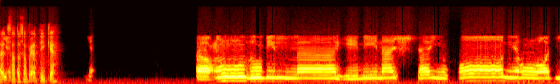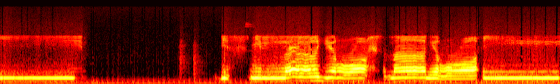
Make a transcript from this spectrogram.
ayat Iya, 1 sampai ayat 3. أعوذ بالله من الشيطان الرجيم بسم الله الرحمن الرحيم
